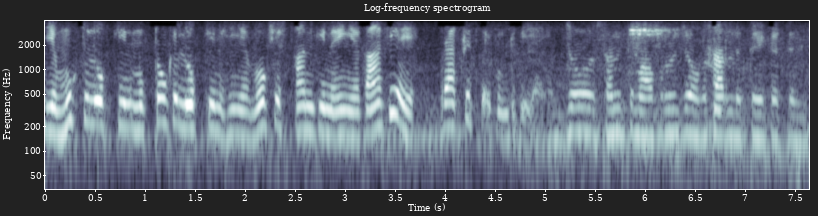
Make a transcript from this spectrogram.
ये मुक्त लोक की मुक्तों के लोक की नहीं है मोक्ष स्थान की नहीं है। कहाँ की है ये? प्राकृत वैकुंठ की है। जो संत महापुरुष जो अवतार हाँ। लेते हैं कहते हैं।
